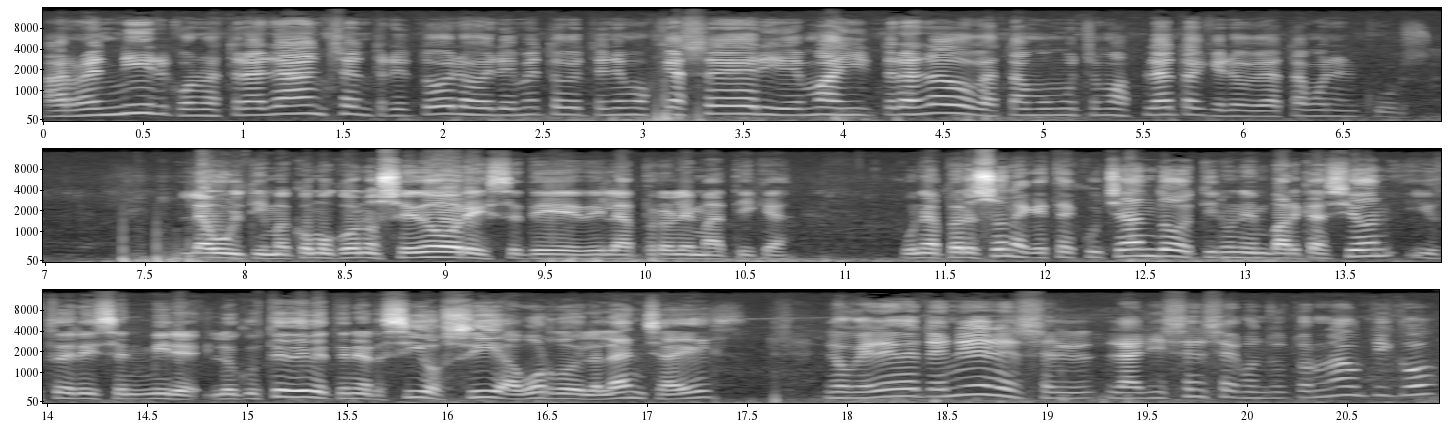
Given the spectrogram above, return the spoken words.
a rendir con nuestra lancha, entre todos los elementos que tenemos que hacer y demás y traslado, gastamos mucho más plata que lo que gastamos en el curso. La última, como conocedores de, la problemática, una persona que está escuchando tiene una embarcación y ustedes le dicen, mire, lo que usted debe tener sí o sí a bordo de la lancha es... Lo que debe tener es la licencia de conductor náutico,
